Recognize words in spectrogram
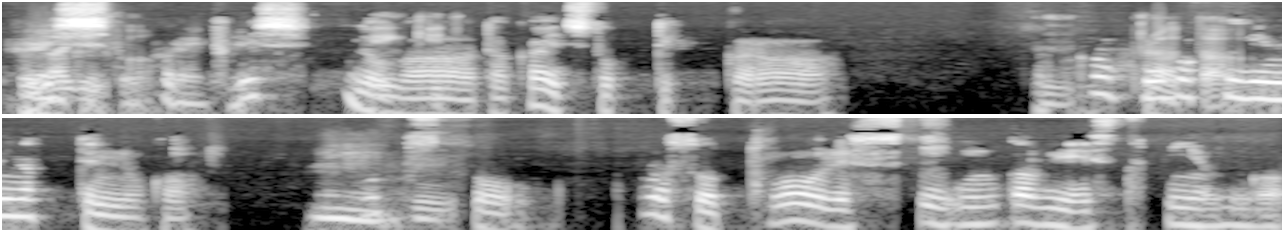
プレシプレシードが高い位置取ってっから、うん。若干フォーバック気味になってんのか。うん。そう。コロソ、トーレス、インカビエ、エスタピアンが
